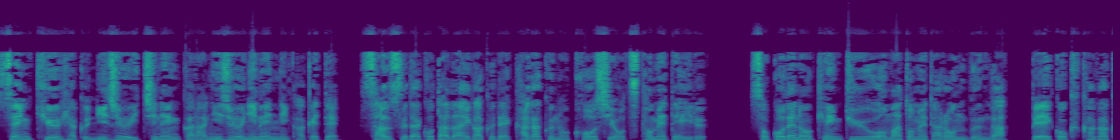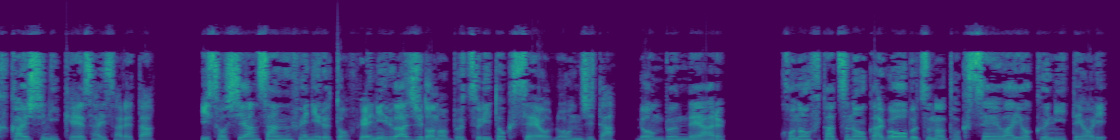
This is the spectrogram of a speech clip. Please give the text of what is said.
1921年から22年にかけて、サウスダコタ大学で科学の講師を務めている。そこでの研究をまとめた論文が、米国科学会誌に掲載された。イソシアン酸フェニルとフェニルアジドの物理特性を論じた論文である。この二つの化合物の特性はよく似ており、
